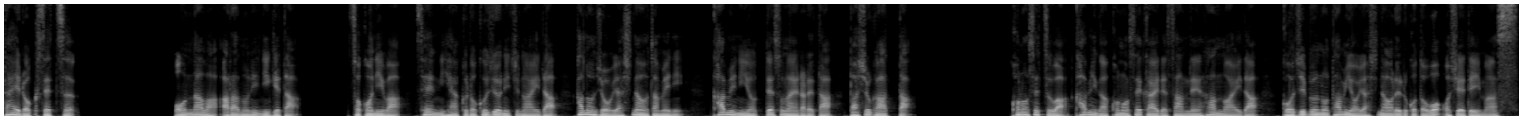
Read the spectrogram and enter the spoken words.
第6節女は荒野に逃げた。そこには1260日の間、彼女を養うために神によって備えられた場所があった。この説は神がこの世界で3年半の間、ご自分の民を養われることを教えています。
